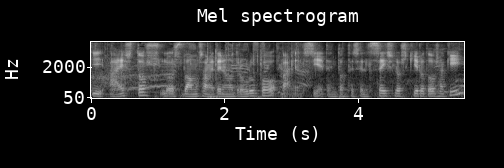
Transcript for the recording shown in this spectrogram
Y a estos los vamos a meter en otro grupo. Vale, el 7. Entonces el 6 los quiero todos aquí.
